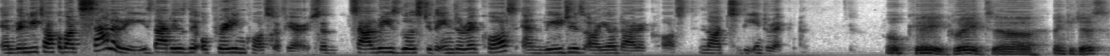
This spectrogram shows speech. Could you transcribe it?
And when we talk about salaries, that is the operating cost of yours. So salaries goes to the indirect cost and wages are your direct cost, not the indirect one. Okay, great. Uh, thank you, Jess.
